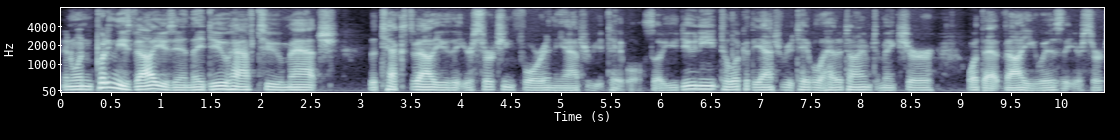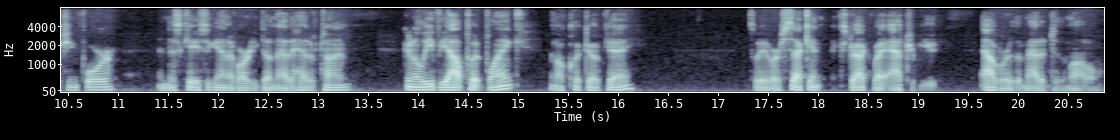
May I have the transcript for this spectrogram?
And when putting these values in, they do have to match the text value that you're searching for in the attribute table. So you do need to look at the attribute table ahead of time to make sure what that value is that you're searching for. In this case, again, I've already done that ahead of time. I'm going to leave the output blank, and I'll click OK. So we have our second extract by attribute algorithm added to the model.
